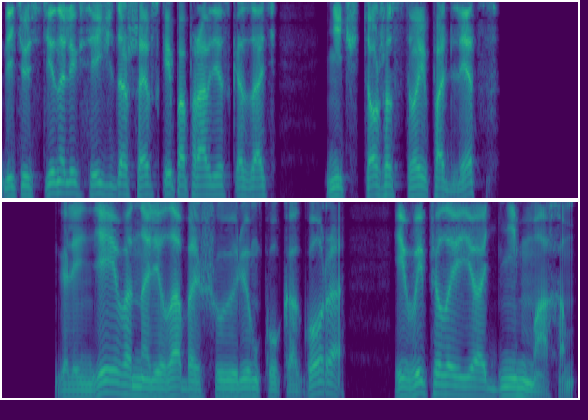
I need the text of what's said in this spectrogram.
Ведь Устин Алексеевич Дашевский, по правде сказать, ничтожество и подлец!» Галиндеева налила большую рюмку Кагора и выпила ее одним махом.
